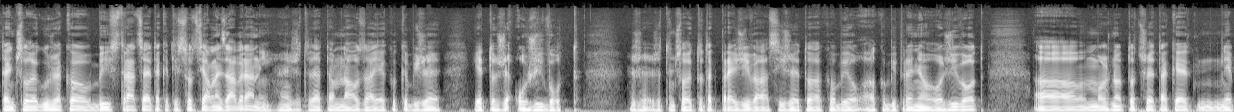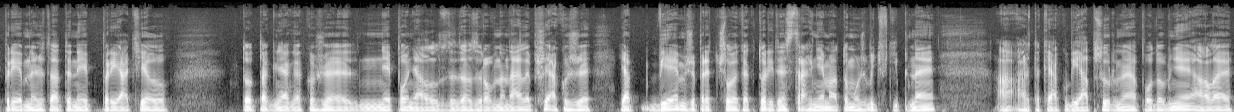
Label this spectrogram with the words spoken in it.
ten človek už ako by stráca aj také tie sociálne zábrany, že teda tam naozaj ako keby, že je to, že o život, že, že ten človek to tak prežíva asi, že je to akoby, akoby pre neho o život. A možno to, čo je také nepríjemné, že teda ten jej priateľ to tak nejak akože nepoňal teda zrovna najlepšie. Akože ja viem, že pre človeka, ktorý ten strach nemá, to môže byť vtipné, a, a také akoby absurdné a podobne, ale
